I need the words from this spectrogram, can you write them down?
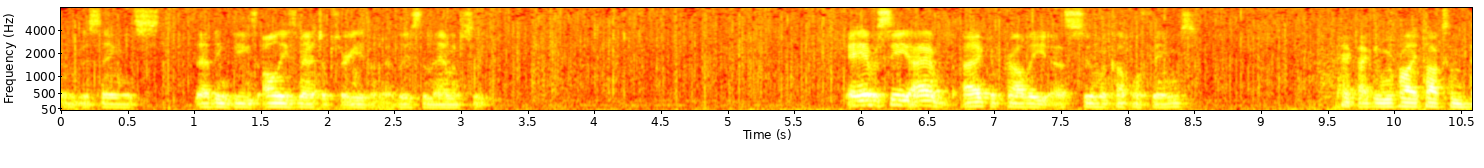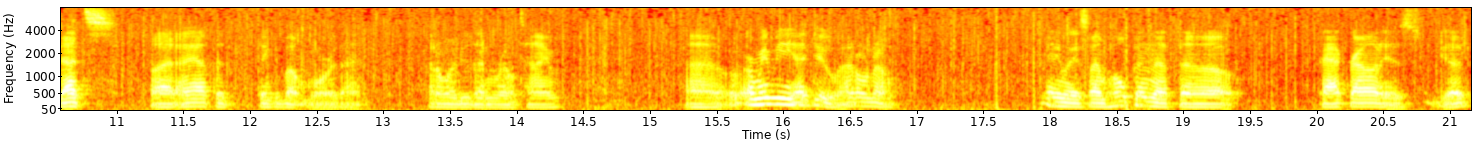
I'm just saying it's. I think these all these matchups are even, at least in the NFC. AFC, I have, I could probably assume a couple things pick. I can probably talk some bets, but I have to think about more of that. I don't want to do that in real time. Uh, or maybe I do. I don't know. Anyways, I'm hoping that the background is good.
